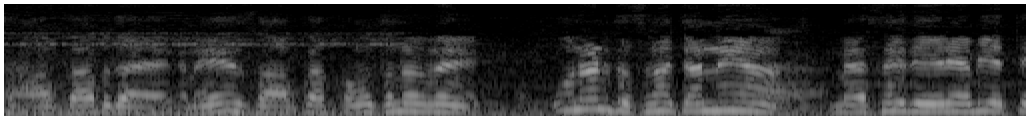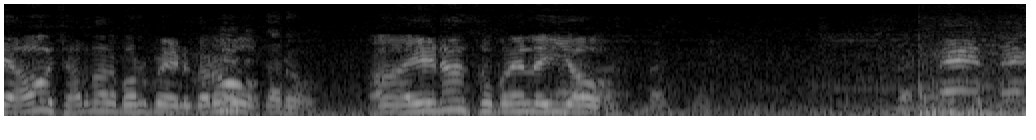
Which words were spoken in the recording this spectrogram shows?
ਸਾਬਕਾ ਵਿਧਾਇਕ ਨੇ ਸਾਬਕਾ ਕੌਂਸਲਰ ਨੇ ਉਹਨਾਂ ਨੂੰ ਦੱਸਣਾ ਚਾਹੁੰਦੇ ਆ। ਮੈਸੇਜ ਦੇ ਰਹੇ ਆ ਵੀ ਇੱਥੇ ਆਓ ਸ਼ਰਧਾ ਫੁੱਲ ਭੇਂਟ ਕਰੋ। ਹਾਂ ਇਹ ਨਾ ਸੁਪਨੇ ਲਈ ਮੈਂ ਤੇ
